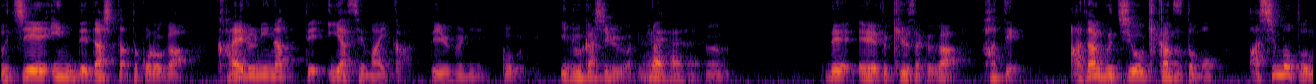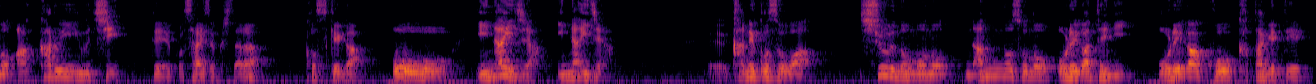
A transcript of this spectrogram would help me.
うちへ院で出したところがカエルになっていや狭いか」っていうふうにこういぶかしるわけね。はいはいはい。うん、で、えー、と旧作が「はてあだ口を聞かずとも足元の明るいうち」ってこう催促したら小助が「おおいないじゃいないじゃ。えー金こそは衆のもの何のその俺が手に俺がこう掲げて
